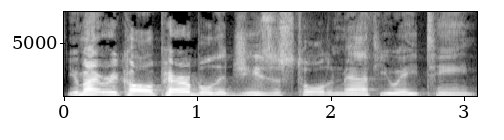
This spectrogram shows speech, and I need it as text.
You might recall a parable that Jesus told in Matthew 18.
